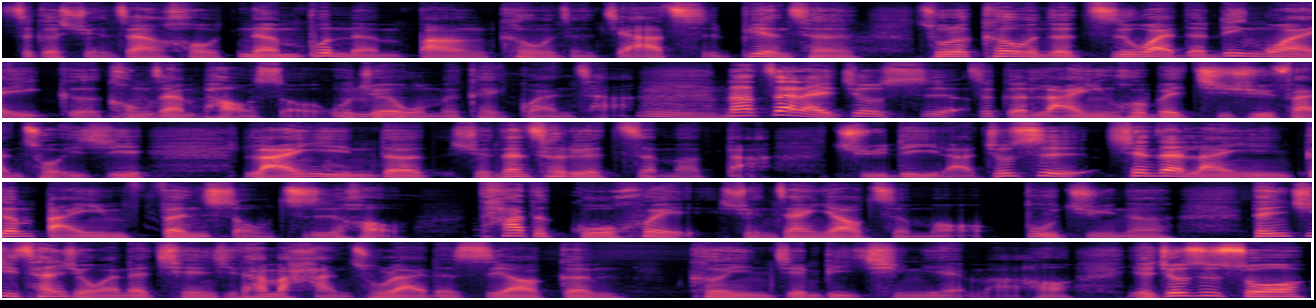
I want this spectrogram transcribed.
这个选战后能不能帮柯文哲加持，变成除了柯文哲之外的另外一个空战炮手？我觉得我们可以观察。嗯，那再来就是这个蓝营会不会继续犯错，以及蓝营的选战策略怎么打？举例啦，就是现在蓝营跟白银分手之后。他的国会选战要怎么布局呢？登记参选完的前夕，他们喊出来的是要跟柯营坚壁清野嘛，哈，也就是说，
